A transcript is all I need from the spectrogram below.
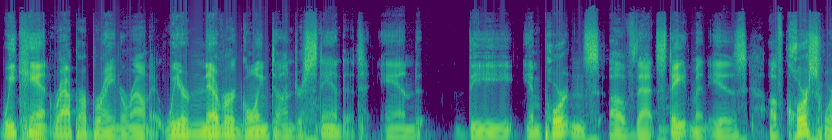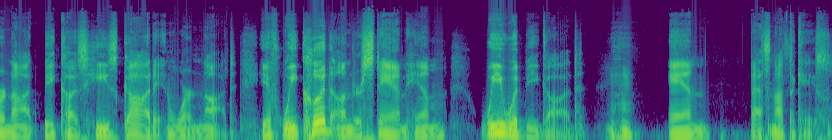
we can't wrap our brain around it. We are never going to understand it, and the importance of that statement is of course we're not because he's God and we're not. If we could understand him, we would be God. And that's not the case.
